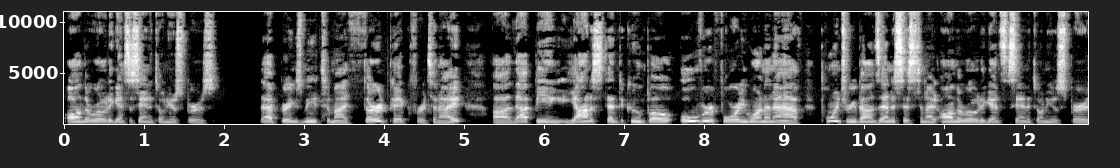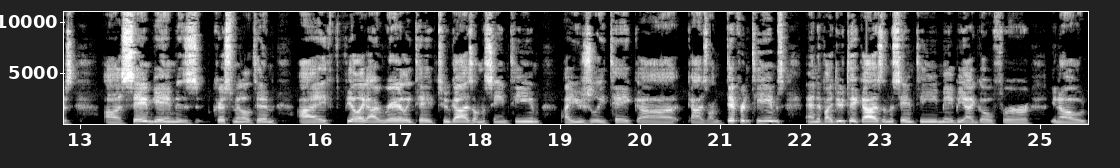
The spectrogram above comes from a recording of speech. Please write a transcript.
on the road against the San Antonio Spurs. That brings me to my third pick for tonight. Uh, that being Giannis Antetokounmpo over 41 and a half points, rebounds, and assists tonight on the road against the San Antonio Spurs. Uh, same game as Khris Middleton. I feel like I rarely take two guys on the same team. I usually take uh, guys on different teams, and if I do take guys on the same team, maybe I go for you know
